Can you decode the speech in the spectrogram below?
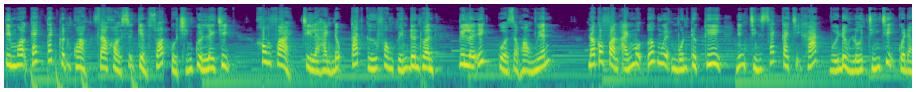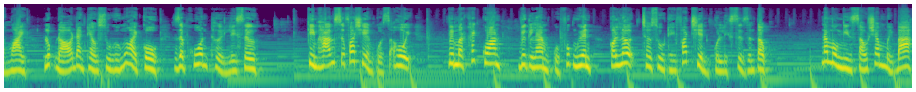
tìm mọi cách tách Thuận Quảng ra khỏi sự kiểm soát của chính quyền Lê Trịnh không phải chỉ là hành động cát cứ phong quyến đơn thuần vì lợi ích của dòng Hoàng Nguyễn. Nó còn phản ánh một ước nguyện muốn thực thi những chính sách cai trị khác với đường lối chính trị của đảng ngoài, lúc đó đang theo xu hướng hoài cổ, dập khuôn thời Lê Sơ. Kìm hãm sự phát triển của xã hội. Về mặt khách quan, việc làm của Phúc Nguyên có lợi cho xu thế phát triển của lịch sử dân tộc. Năm 1613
